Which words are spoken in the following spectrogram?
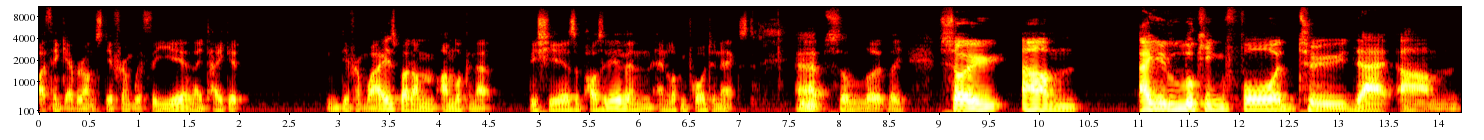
I think everyone's different with the year and they take it in different ways, but I'm I'm looking at this year as a positive and, and looking forward to next. Absolutely. So, um, are you looking forward to that um,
